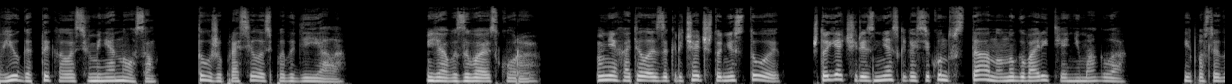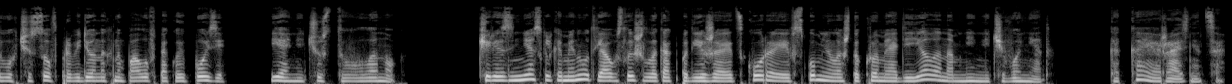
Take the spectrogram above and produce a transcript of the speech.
Вьюга тыкалась в меня носом, тоже просилась под одеяло. Я вызываю скорую. Мне хотелось закричать, что не стоит, что я через несколько секунд встану, но говорить я не могла. И после двух часов, проведенных на полу в такой позе, я не чувствовала ног. Через несколько минут я услышала, как подъезжает скорая, и вспомнила, что кроме одеяла на мне ничего нет. Какая разница?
